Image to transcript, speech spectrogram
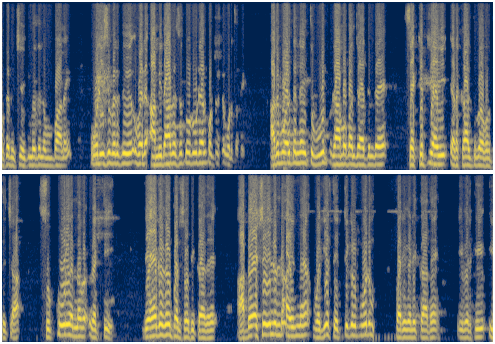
ഒക്കെ നിശ്ചയിക്കുന്നതിന് മുമ്പാണ് പോലീസ് ഇവർക്ക് അമിതാവേശത്തോടുകൂടിയാണ് പ്രൊട്ടക്ഷൻ കൊടുത്തത്. അതുപോലെ തന്നെ തൂർ ഗ്രാമപഞ്ചായത്തിന്റെ സെക്രട്ടറിയായി ഇടക്കാലത്ത് പ്രവർത്തിച്ച സുക്കൂർ എന്ന വ്യക്തി രേഖകൾ പരിശോധിക്കാതെ അപേക്ഷയിലുണ്ടായിരുന്ന വലിയ തെറ്റുകൾ പോലും പരിഗണിക്കാതെ ഇവർക്ക് ഈ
